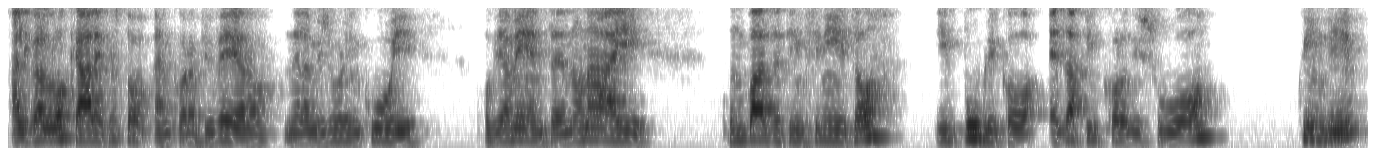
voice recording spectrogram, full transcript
a livello locale questo è ancora più vero, nella misura in cui ovviamente non hai un budget infinito, il pubblico è già piccolo di suo, quindi mm-hmm.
